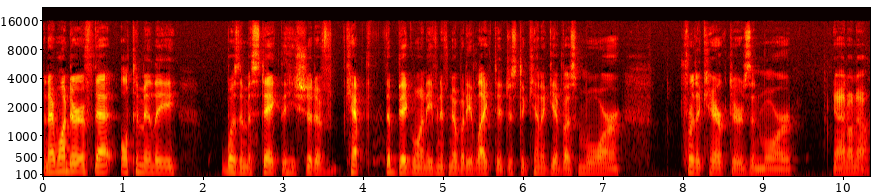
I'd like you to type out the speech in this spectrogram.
And I wonder if that ultimately was a mistake that he should have kept the big one even if nobody liked it just to kind of give us more for the characters and more yeah, I don't know.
